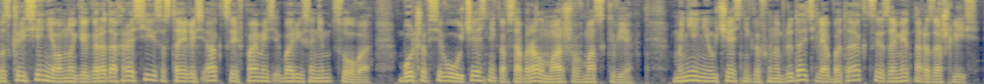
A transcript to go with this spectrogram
В воскресенье во многих городах России состоялись акции в память Бориса Немцова. Больше всего участников собрал марш в Москве. Мнения участников и наблюдателей об этой акции заметно разошлись.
